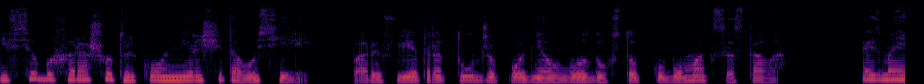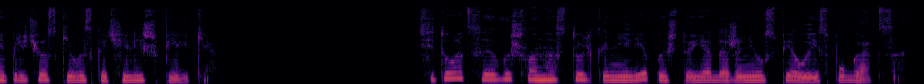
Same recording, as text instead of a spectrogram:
И все бы хорошо, только он не рассчитал усилий. Порыв ветра тут же поднял в воздух стопку бумаг со стола, а из моей прически выскочили шпильки. Ситуация вышла настолько нелепой, что я даже не успела испугаться.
